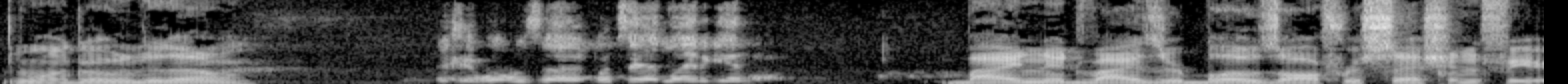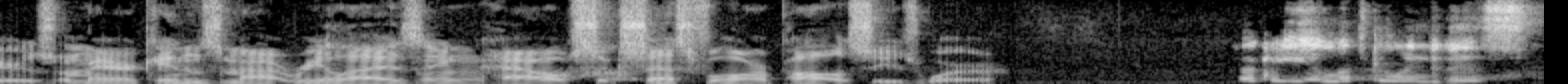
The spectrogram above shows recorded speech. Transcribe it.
You want to go into that one? Okay. What was uh, what's the headline again? Biden advisor blows off recession fears. Americans not realizing how successful our policies were. Okay, yeah, let's go into this.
